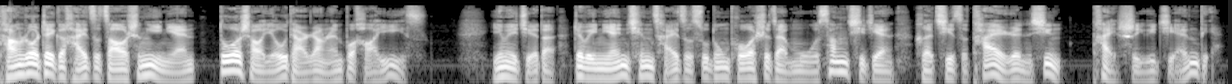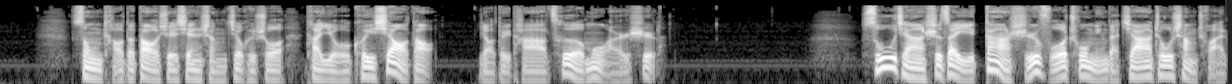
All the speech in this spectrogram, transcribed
倘若这个孩子早生一年，多少有点让人不好意思，因为觉得这位年轻才子苏东坡是在母丧期间和妻子太任性，太失于检点。宋朝的道学先生就会说他有亏孝道，要对他侧目而视了。苏家是在以大石佛出名的加州上船，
